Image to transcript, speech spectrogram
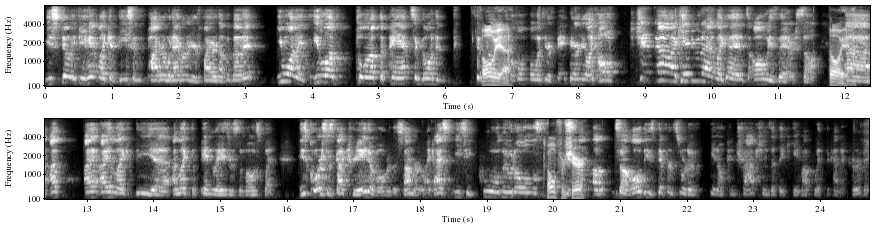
you still, if you hit like a decent putt or whatever, and you're fired up about it, you want to, you love pulling up the pants and going to, to Oh, yeah. the hole with your finger, and you're like, oh shit, no, I can't do that. Like it's always there. So oh yeah uh, I, I, I like the uh, I like the pin razors the most, but these courses got creative over the summer. Like I, you see cool noodles. Oh, for sure. Saw, uh, saw all these different sort of you know contraptions that they came up with to kind of curve it.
